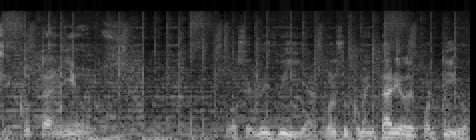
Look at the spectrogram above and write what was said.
Cicuta News. José Luis Villa con su comentario deportivo.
